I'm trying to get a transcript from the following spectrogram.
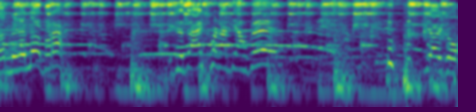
धन्ने ना तारा इसे जाय छोड़ा दिया होबे जाय तो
